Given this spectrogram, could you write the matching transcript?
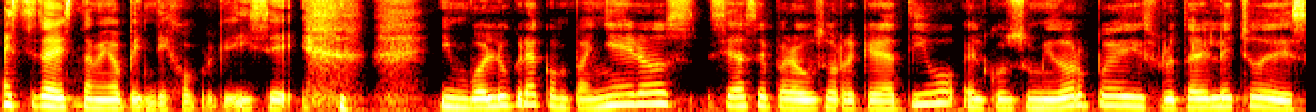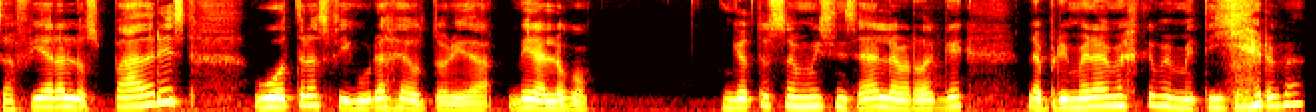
este está medio pendejo porque dice, involucra compañeros, se hace para uso recreativo, el consumidor puede disfrutar el hecho de desafiar a los padres u otras figuras de autoridad. Mira, loco, yo te soy muy sincera, la verdad que La primera vez que me metí hierba,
